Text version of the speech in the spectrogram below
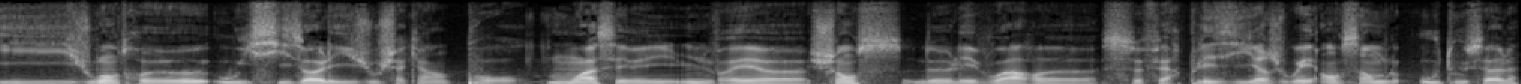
ils jouent entre eux ou ils s'isolent et ils jouent chacun. Pour moi, c'est une vraie euh, chance de les voir se faire plaisir, jouer ensemble ou tout seul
